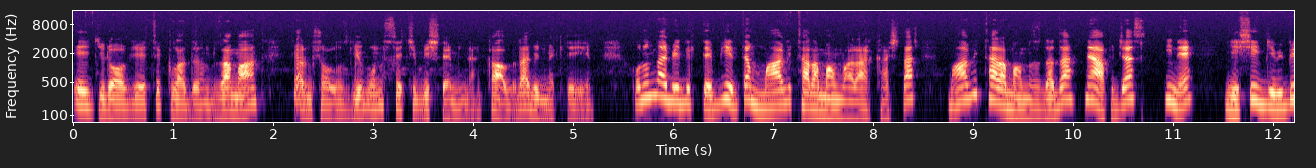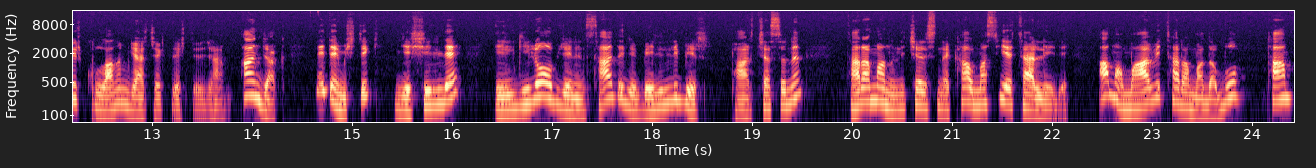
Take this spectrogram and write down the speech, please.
ilgili objeye tıkladığım zaman görmüş olduğunuz gibi bunu seçim işleminden kaldırabilmekteyim. Bununla birlikte bir de mavi taramam var arkadaşlar. Mavi taramamızda da ne yapacağız? Yine yeşil gibi bir kullanım gerçekleştireceğim. Ancak ne demiştik? Yeşilde ilgili objenin sadece belirli bir parçasının taramanın içerisinde kalması yeterliydi. Ama mavi taramada bu tam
